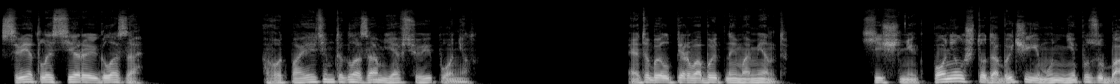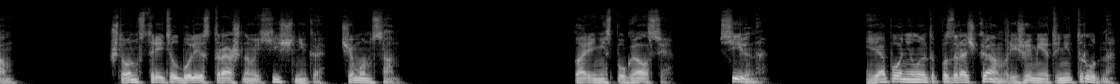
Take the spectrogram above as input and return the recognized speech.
Светло-серые глаза — вот по этим-то глазам я все и понял. Это был первобытный момент. Хищник понял, что добыча ему не по зубам, что он встретил более страшного хищника, чем он сам. Парень испугался. Сильно. Я понял это по зрачкам, в режиме это нетрудно.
